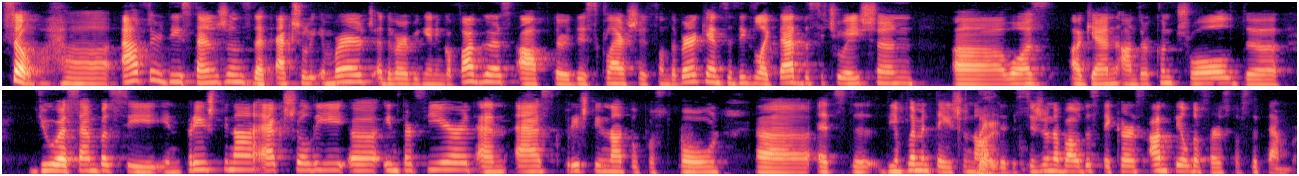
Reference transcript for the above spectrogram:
So, uh, after these tensions that actually emerged at the very beginning of August, after these clashes on the barricades and things like that, the situation uh, was again under control. The US embassy in Pristina actually uh, interfered and asked Pristina to postpone uh, it's the, the implementation of right. the decision about the stickers until the 1st of September.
